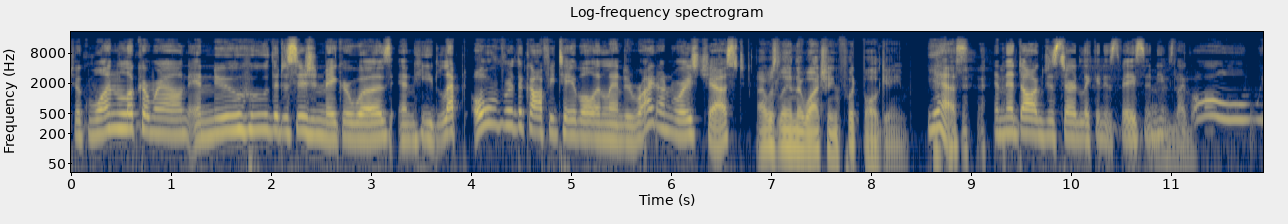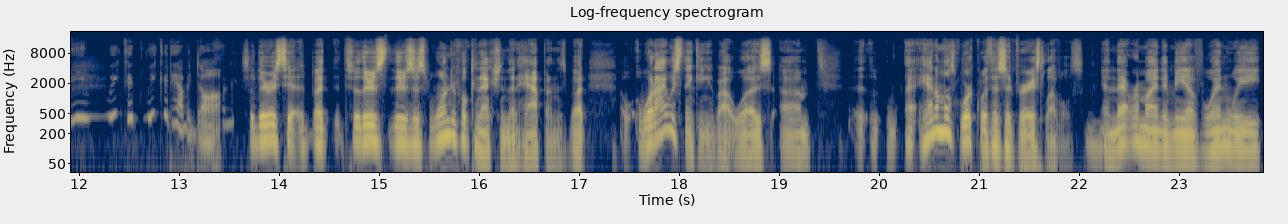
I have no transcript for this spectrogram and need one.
took one look around and knew who the decision maker was, and he leapt over the coffee table and landed right on Roy's chest. I was laying there watching football game. Yes, and that dog just started licking his face, and he was like, "Oh, we we could we could have a dog." So there is, but so there's there's this wonderful connection that happens. But what I was thinking about was. Um, animals work with us at various levels. Mm-hmm. And that reminded me of when we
